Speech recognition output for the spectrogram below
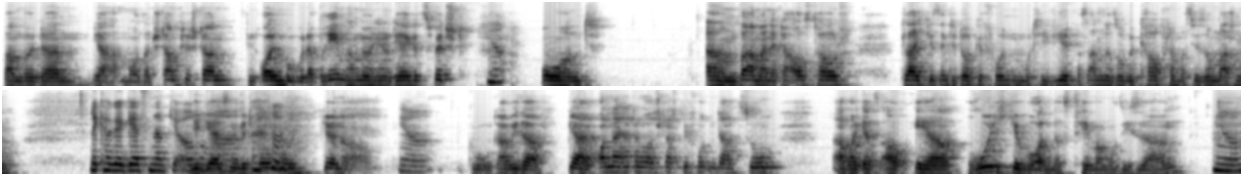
Waren wir dann, ja, hatten wir unseren Stammtisch dann. In Oldenburg oder Bremen haben wir hin und her gezwitscht. Ja. Und ähm, war immer ein netter Austausch. Gleichgesinnte dort gefunden, motiviert, was andere so gekauft haben, was sie so machen. Lecker gegessen habt ihr auch. Gegessen, immer. getrunken, genau. ja. Gut, aber wieder, ja, online hat auch was stattgefunden dazu. Aber jetzt auch eher ruhig geworden, das Thema, muss ich sagen. Ja.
